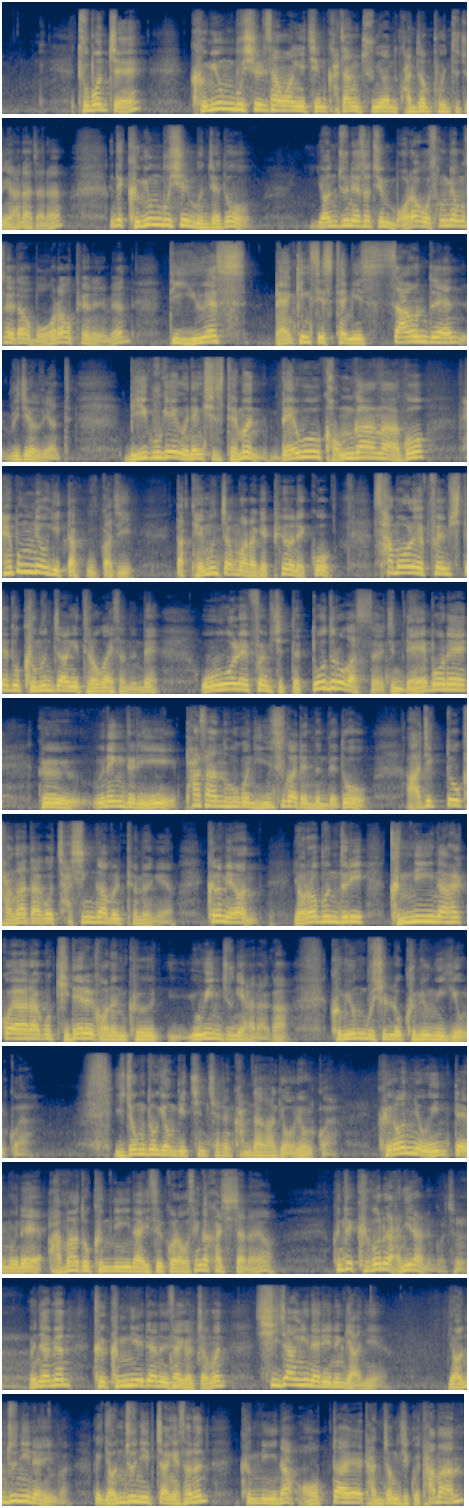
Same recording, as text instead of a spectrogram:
두 번째, 금융 부실 상황이 지금 가장 중요한 관전 포인트 중에 하나잖아요. 근데 금융 부실 문제도 연준에서 지금 뭐라고 성명서에다가 뭐라고 표현했냐면 the US banking system is sound and resilient. 미국의 은행 시스템은 매우 건강하고 회복력이 있다고까지 딱 대문짝만하게 표현했고 3월 FMC 때도 그 문장이 들어가 있었는데 5월 FMC 때 또 들어갔어요. 지금 네 번의 그 은행들이 파산 혹은 인수가 됐는데도 아직도 강하다고 자신감을 표명해요. 그러면 여러분들이 금리 인하할 거야라고 기대를 거는 그 요인 중에 하나가 금융 부실로 금융 위기 올 거야. 이 정도 경기 침체는 감당하기 어려울 거야. 그런 요인 때문에 아마도 금리 인하 있을 거라고 생각하시잖아요. 근데 그거는 아니라는 거죠. 왜냐하면 그 금리에 대한 의사 결정은 시장이 내리는 게 아니에요. 연준이 내린 거예요. 그러니까 연준 입장에서는 금리 인하 없다의 단정 짓고 다만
